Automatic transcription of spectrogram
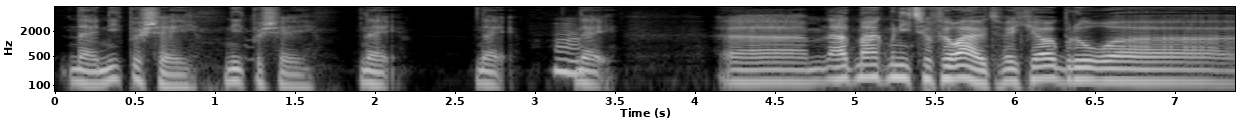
Nee, niet per se. Niet per se. nee, nee, Hm. nee. Ehm, nou, het maakt me niet zoveel uit, weet je wel. Ik bedoel, eh,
